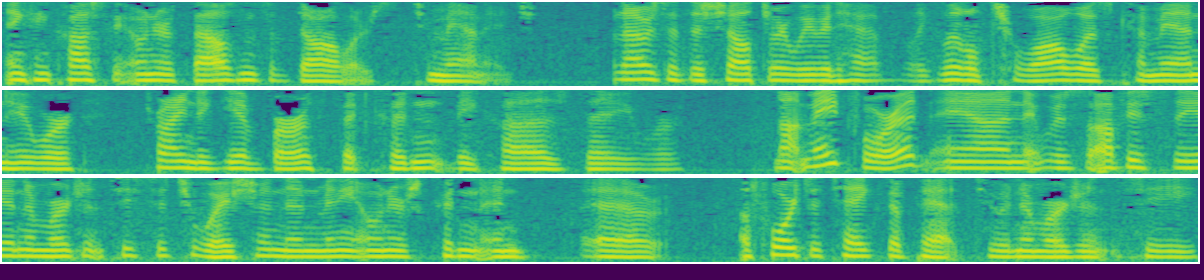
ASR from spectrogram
and can cost the owner thousands of dollars to manage. When I was at the shelter, we would have like little chihuahuas come in who were trying to give birth but couldn't because they were not made for it, and it was obviously an emergency situation, and many owners couldn't uh, afford to take the pet to an emergency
